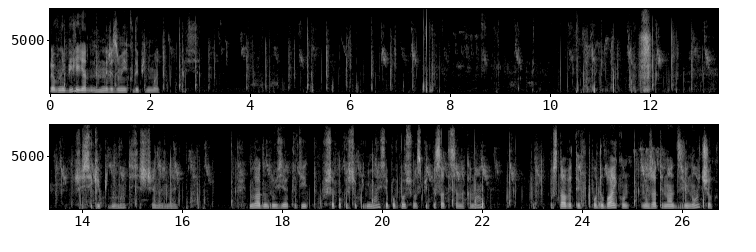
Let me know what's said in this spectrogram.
де вони білі, я не розумію, куди піднімати. Десь. Щось яке підніматися, ще не знаю. Ну ладно, друзі, я тоді ще поки що піднімаюся. Попрошу вас підписатися на канал, поставити вподобайку, нажати на дзвіночок,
